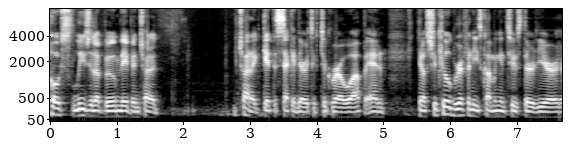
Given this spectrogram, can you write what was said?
Post Legion of boom, they've been trying to trying to get the secondary to, to grow up and. You know, Shaquill Griffin, he's coming into his third year.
